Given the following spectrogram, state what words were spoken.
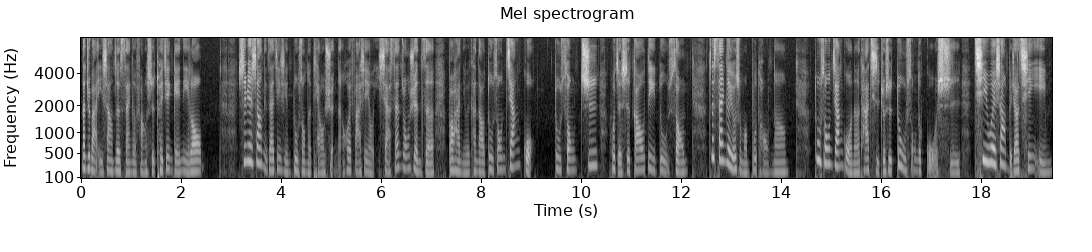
那就把以上这三个方式推荐给你喽。市面上你在进行杜松的挑选呢，会发现有以下三种选择，包含你会看到杜松浆果。杜松汁或者是高地杜松，这三个有什么不同呢？杜松浆果呢，它其实就是杜松的果实，气味上比较轻盈。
